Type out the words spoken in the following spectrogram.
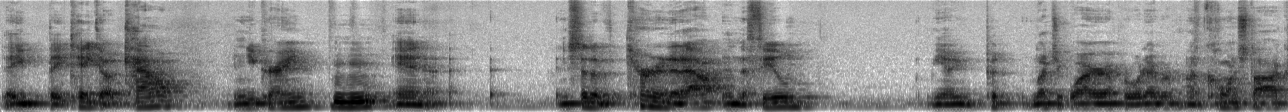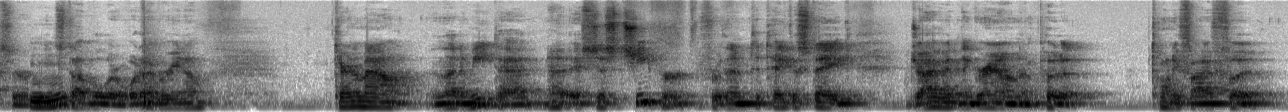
they they take a cow in Ukraine mm-hmm. and instead of turning it out in the field, you know, you put electric wire up or whatever on corn stalks or mm-hmm. wheat stubble or whatever, you know. Turn them out and let them eat that. It's just cheaper for them to take a stake, drive it in the ground, and put a 25 foot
